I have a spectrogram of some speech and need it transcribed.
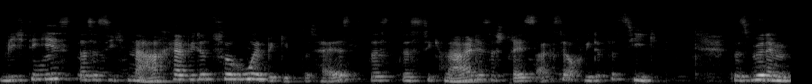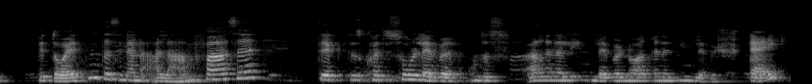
Wichtig ist, dass er sich nachher wieder zur Ruhe begibt. Das heißt, dass das Signal dieser Stressachse auch wieder versiegt. Das würde bedeuten, dass in einer Alarmphase das Cortisol-Level und das Adrenalin-Level, Noradrenalin-Level steigt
